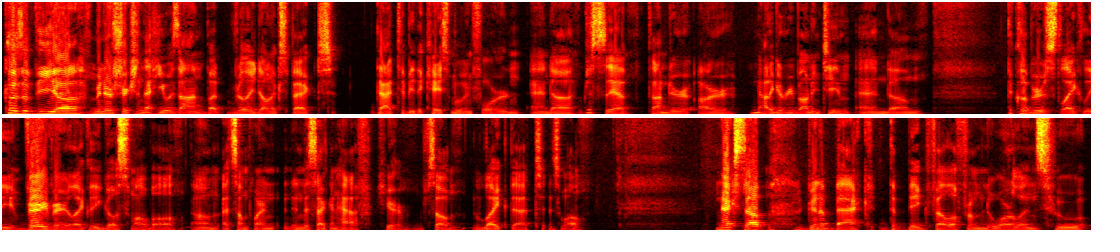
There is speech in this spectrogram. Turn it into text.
because of the uh, minute restriction that he was on, but really don't expect that to be the case moving forward. And uh, just yeah, Thunder are not a good rebounding team, and um, the Clippers likely, very very likely, go small ball um, at some point in the second half here. So like that as well. Next up, I'm gonna back the big fella from New Orleans who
